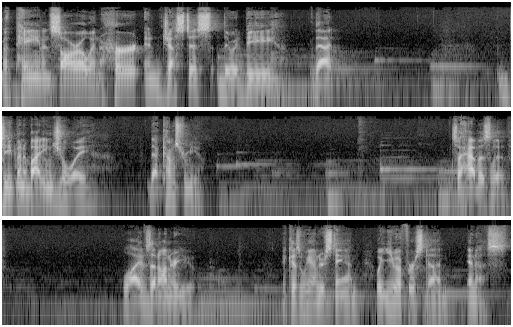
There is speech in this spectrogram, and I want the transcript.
of pain and sorrow and hurt and justice, there would be that deep and abiding joy that comes from you. So have us live lives that honor you because we understand what you have first done in us.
